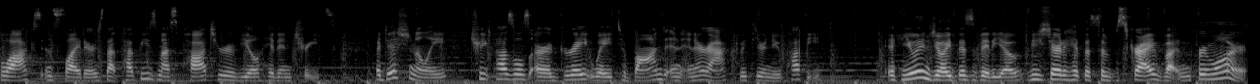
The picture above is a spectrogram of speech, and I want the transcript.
blocks, and sliders that puppies must paw to reveal hidden treats. Additionally, treat puzzles are a great way to bond and interact with your new puppy. If you enjoyed this video, be sure to hit the subscribe button for more.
